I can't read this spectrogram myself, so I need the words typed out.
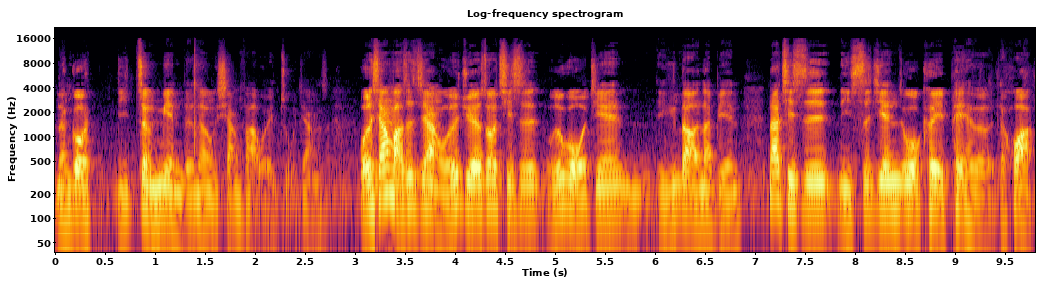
能够以正面的那种想法为主这样子。我的想法是这样，我就觉得说，其实如果我今天已经到了那边，那其实你时间如果可以配合的话，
